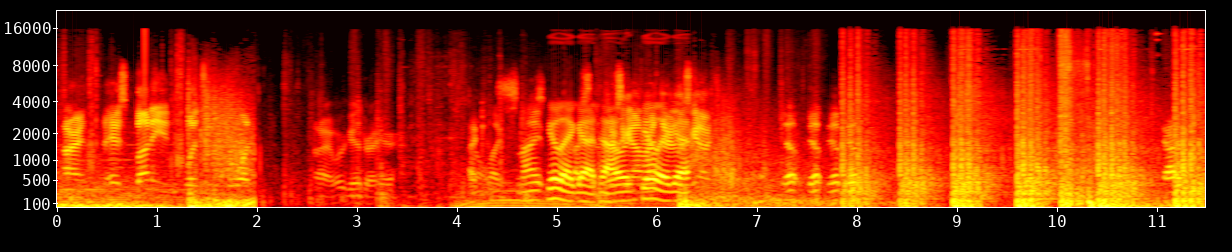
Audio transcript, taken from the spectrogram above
All right, his buddy was the one. All right, we're good right here. I don't can like- snipe. Kill that guy, Tyler. guy Kill right that there. guy. There's a guy. Yep, yep, yep, yep. Got him.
